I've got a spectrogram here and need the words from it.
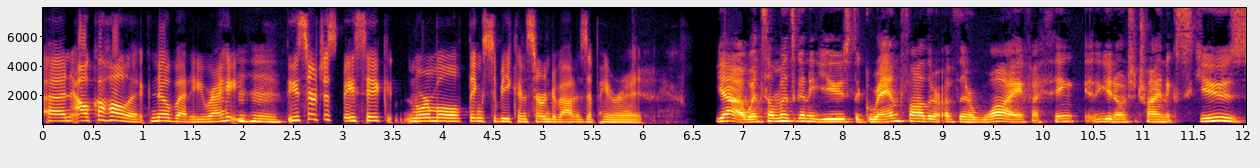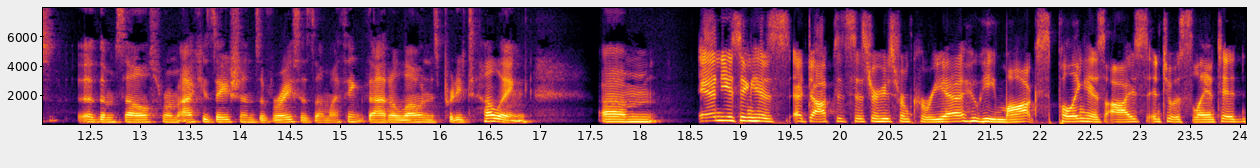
an alcoholic? Nobody, right? Mm-hmm. These are just basic, normal things to be concerned about as a parent. Yeah, when someone's going to use the grandfather of their wife, I think, you know, to try and excuse themselves from accusations of racism, I think that alone is pretty telling. Um, and using his adopted sister who's from Korea, who he mocks, pulling his eyes into a slanted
